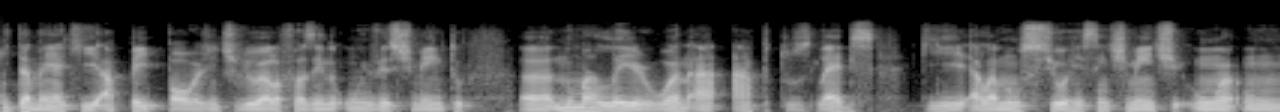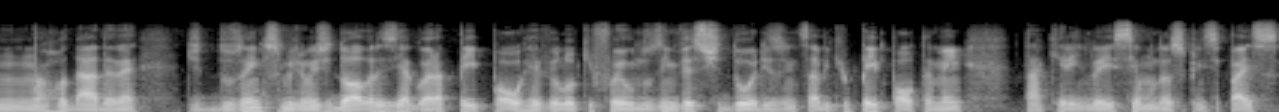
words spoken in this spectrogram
e também aqui a PayPal, a gente viu ela fazendo um investimento uh, numa Layer 1, a Aptus Labs, que ela anunciou recentemente uma, uma rodada né, de 200 milhões de dólares e agora a PayPal revelou que foi um dos investidores. A gente sabe que o PayPal também está querendo aí ser um dos principais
